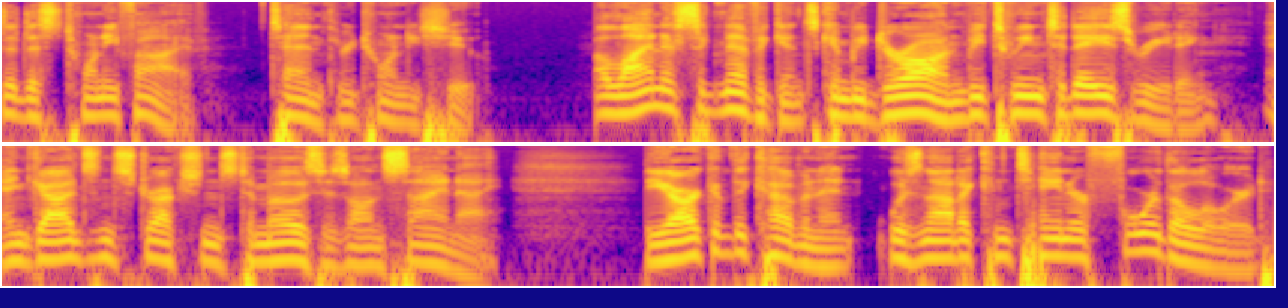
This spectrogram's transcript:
Exodus 25 10 through 22. A line of significance can be drawn between today's reading and God's instructions to Moses on Sinai. The Ark of the Covenant was not a container for the Lord,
